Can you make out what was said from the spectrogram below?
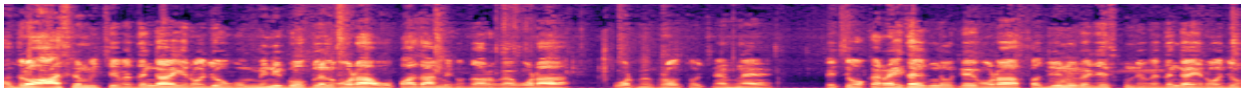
అందులో ఆశ్రమం ఇచ్చే విధంగా ఈరోజు మినీ గోకులాలు కూడా ఉపాధి హామీ ద్వారా కూడా ఓటమి ప్రభుత్వం వచ్చిన వెంటనే ప్రతి ఒక్క రైతాంగులకి కూడా సద్వినియోగం చేసుకునే విధంగా ఈరోజు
